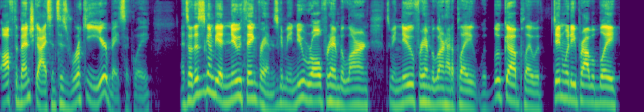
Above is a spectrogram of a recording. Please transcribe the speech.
off the bench guy since his rookie year, basically. And so this is going to be a new thing for him. Is going to be a new role for him to learn. It's going to be new for him to learn how to play with Luka, play with Dinwiddie, probably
